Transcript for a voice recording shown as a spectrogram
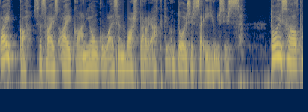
vaikka se saisi aikaan jonkunlaisen vastareaktion toisissa ihmisissä. Toisaalta,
